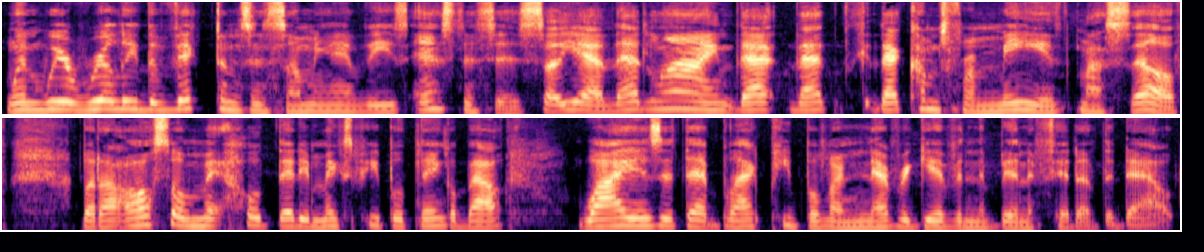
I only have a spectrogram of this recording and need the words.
when we're really the victims in so many of these instances? So yeah, that line that that that comes from me myself, but I also hope that it makes people think about why is it that black people are never given the benefit of the doubt?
